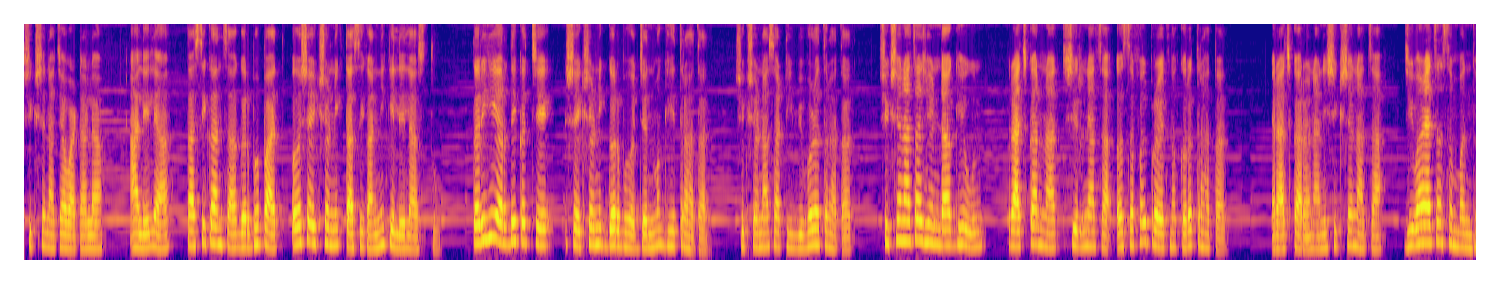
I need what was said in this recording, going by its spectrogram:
शिक्षणाच्या वाटाला आलेल्या तासिकांचा गर्भपात अशैक्षणिक तासिकांनी केलेला असतो. तरीही अर्धे कच्चे शैक्षणिक गर्भ जन्म घेत राहतात. शिक्षणासाठी विवळत राहतात. शिक्षणाचा झेंडा घेऊन राजकारणात शिरण्याचा असफल प्रयत्न करत राहतात. राजकारण आणि शिक्षणाचा जिव्हाळ्याचा संबंध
